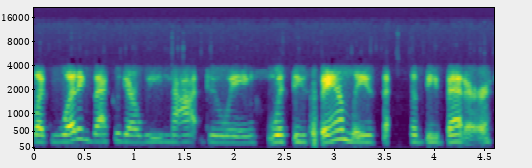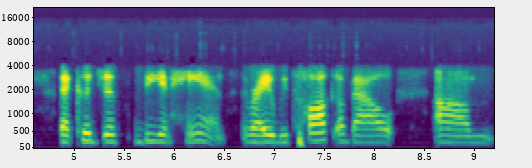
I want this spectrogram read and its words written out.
like what exactly are we not doing with these families that could be better that could just be enhanced right we talk about um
